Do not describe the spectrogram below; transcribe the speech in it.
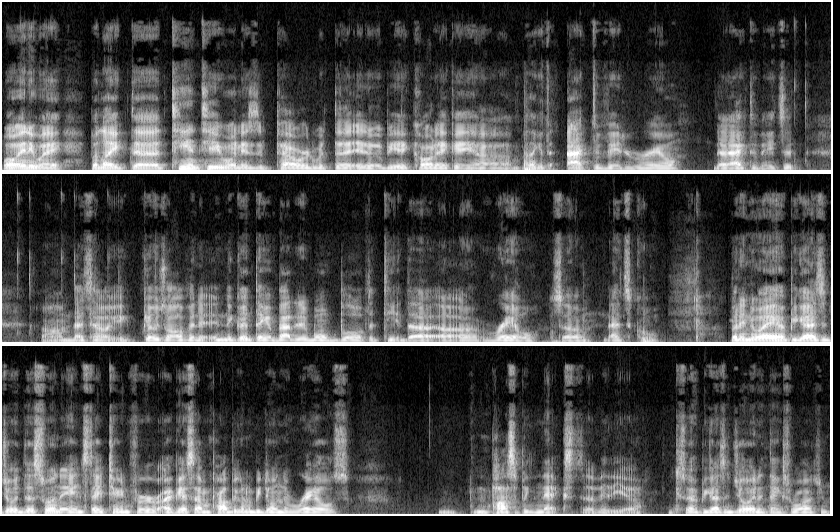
Well, anyway, but like the TNT one is powered with the it would be called like a uh, I think it's an activator rail that activates it. Um, that's how it goes off, and, and the good thing about it, it won't blow up the t the uh, rail, so that's cool. But anyway, I hope you guys enjoyed this one, and stay tuned for. I guess I'm probably going to be doing the rails, possibly next uh, video. So I hope you guys enjoyed, and thanks for watching.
